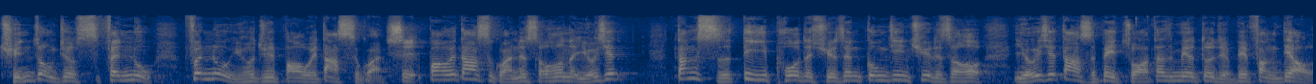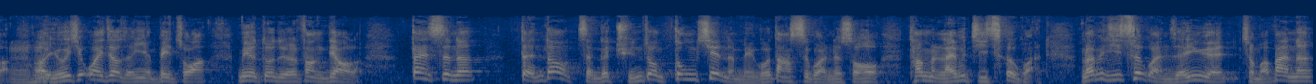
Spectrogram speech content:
群众就是愤怒，愤怒以后就去包围大使馆。是包围大使馆的时候呢，有一些当时第一波的学生攻进去的时候，有一些大使被抓，但是没有多久被放掉了。啊，有一些外交人员被抓，没有多久就放掉了。但是呢，等到整个群众攻陷了美国大使馆的时候，他们来不及撤管，来不及撤管人员怎么办呢？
